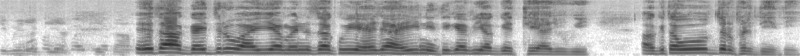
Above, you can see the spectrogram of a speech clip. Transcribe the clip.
ਕਿਵੇਂ ਲੱਗੀ ਇਹ ਤਾਂ ਅੱਗ ਇਧਰੋਂ ਆਈ ਆ, ਮੈਨੂੰ ਤਾਂ ਕੋਈ ਇਹੋ ਜਿਹਾ ਹੀ ਨਹੀਂ ਸੀਗਾ ਵੀ ਅੱਗ ਇੱਥੇ ਆ ਜੂਗੀ। ਅੱਗ ਤਾਂ ਉਹ ਉਧਰ ਫਿਰਦੀ ਤੀ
